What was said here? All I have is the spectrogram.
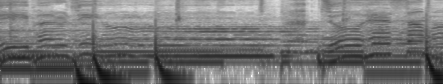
जी भर जियो जो है समा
